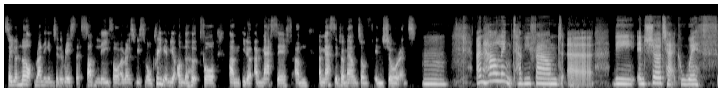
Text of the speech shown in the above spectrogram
So you're not running into the risk that suddenly, for a relatively small premium, you're on the hook for um, you know a massive um, a massive amount of insurance. Mm. And how linked have you found uh, the insurtech with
